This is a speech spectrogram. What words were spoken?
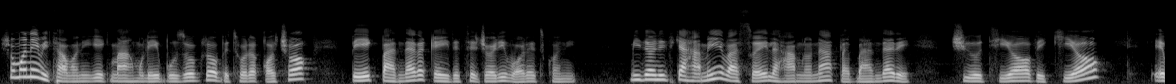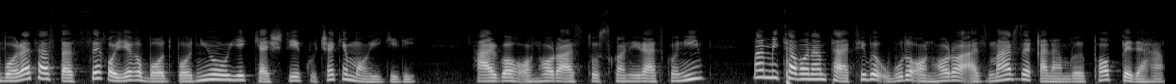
شما نمی توانید یک محموله بزرگ را به طور قاچاق به یک بندر غیر تجاری وارد کنید. می‌دانید که همه وسایل حمل و نقل بندر چیوتیا و کیا عبارت است از سه قایق بادبانی و یک کشتی کوچک ماهیگیری. هرگاه آنها را از توسکانی رد کنیم من می توانم ترتیب عبور آنها را از مرز قلمرو پاپ بدهم.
